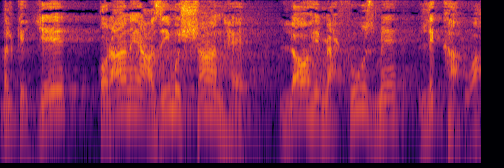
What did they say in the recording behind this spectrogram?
بلکہ یہ قرآن عظیم الشان ہے، لوح محفوظ میں لکھا ہوا۔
